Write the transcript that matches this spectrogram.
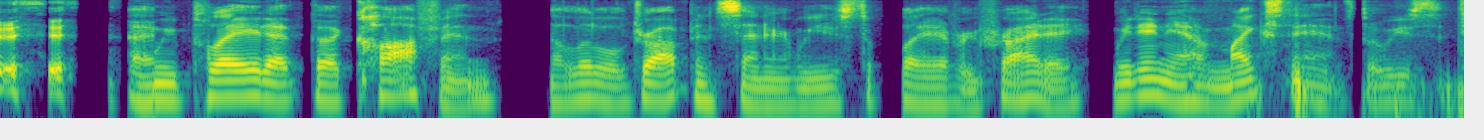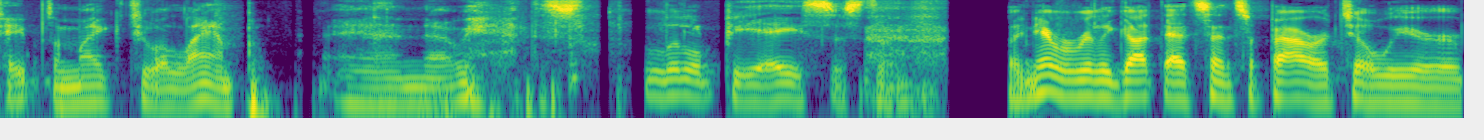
and we played at the Coff-Inn, the little drop-in center we used to play every Friday. We didn't have mic stands, so we used to tape the mic to a lamp, and uh, we had this little PA system. I never really got that sense of power till we were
